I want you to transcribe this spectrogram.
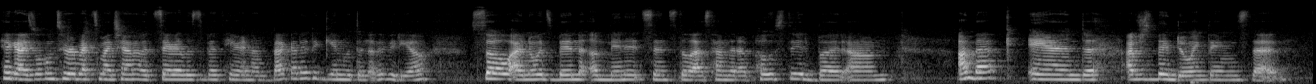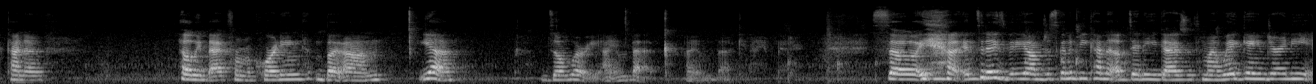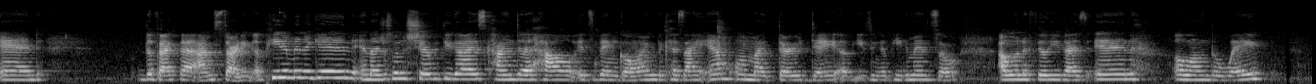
Hey guys, welcome to or back to my channel. It's Sarah Elizabeth here and I'm back at it again with another video. So I know it's been a minute since the last time that I posted, but um, I'm back and I've just been doing things that kind of held me back from recording. But um, yeah, don't worry, I am back. I am back and I am better. So yeah, in today's video, I'm just going to be kind of updating you guys with my weight gain journey and the fact that I'm starting Apetamin again and I just want to share with you guys kind of how it's been going because I am on my third day of using Apetamin so I want to fill you guys in along the way.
